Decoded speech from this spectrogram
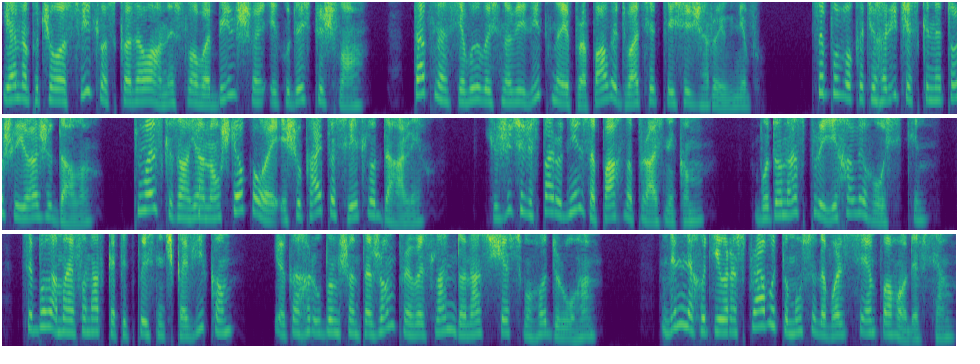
Яна почула світло, сказала не слова більше і кудись пішла. Так в нас з'явились нові вікна і пропали 20 тисяч гривнів. Це було категорично не то, що я ожидала. Тому я сказав, я навщопала і шукайте світло далі. І вже через пару днів запахло праздником, бо до нас приїхали гості. Це була моя фанатка-підписничка Віка, яка грубим шантажом привезла до нас ще свого друга. Він не хотів розправи, тому з удовольствием погодився.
